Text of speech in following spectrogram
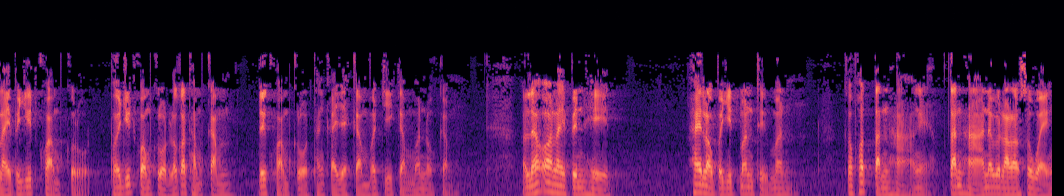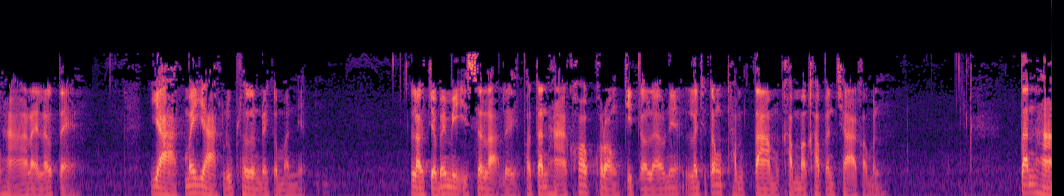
หลไปยึดความโกรธ พอยึดความโกรธแล้วก็ทำกรรม ด้วยความโกรธทางกายกรรม วจีกรรมมโนกรรม แล้วอะไรเป็นเหตุ ให้เราไปยึดมั่นถือมั่นก็เพราะตัณหาไงตัณหาในเวลาเราแสวงหาอะไรแล้วแต่ อยากไม่อยากหรือเพลินไปกับมันเนี่ย เราจะไม่มีอิสระเลยพอตัณหาครอบครองจิตเราแล้วเนี่ย เราจะต้องทำตามคำบังคับบัญชาของมัน ตัณหา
